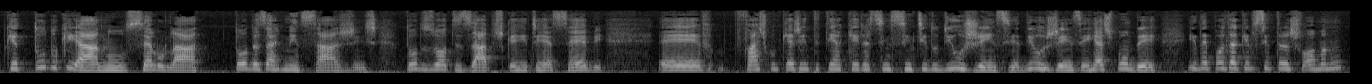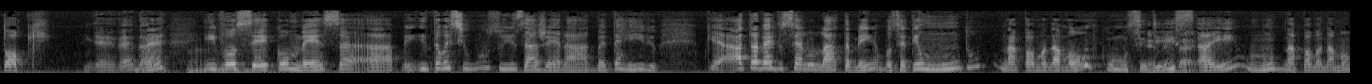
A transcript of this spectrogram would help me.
Porque tudo que há no celular, todas as mensagens, todos os WhatsApps que a gente recebe, é, faz com que a gente tenha aquele assim, sentido de urgência, de urgência em responder. E depois daquilo se transforma num toque. É verdade. Né? Uhum. E você começa a. Então, esse uso exagerado é terrível. Porque através do celular também, você tem um mundo na palma da mão, como se é diz verdade. aí, um mundo na palma da mão.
